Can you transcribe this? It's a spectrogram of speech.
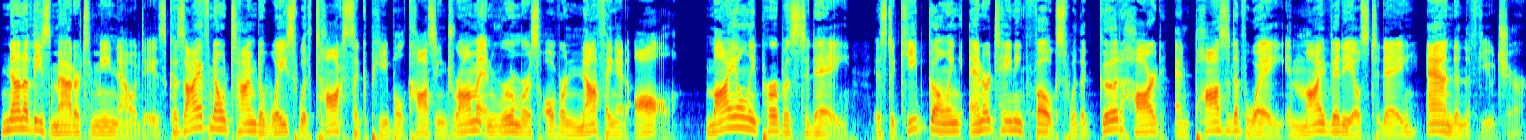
none of these matter to me nowadays, because I have no time to waste with toxic people causing drama and rumors over nothing at all. My only purpose today is to keep going entertaining folks with a good heart and positive way in my videos today and in the future.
